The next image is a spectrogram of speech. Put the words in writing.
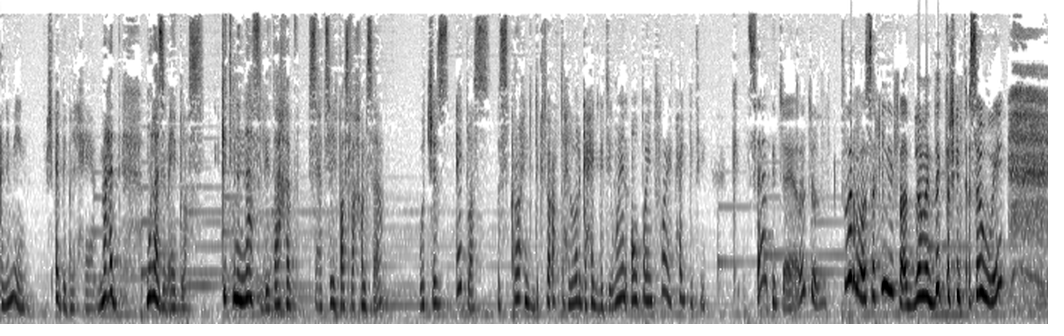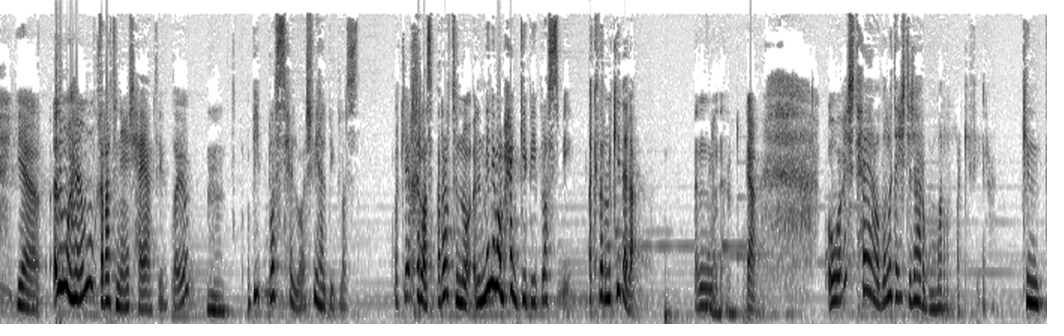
أنا مين. إيش أبي من الحياة ما عاد مو لازم A plus كنت من الناس اللي تاخذ 99.5 which is A plus بس أروح عند الدكتور أفتح الورقة حقتي. وين؟ 0.5 حقتي. كنت ساذجه يا رجل. كنت مرة سخيفة. لما أتذكر إيش كنت أسوي. yeah المهم قررت إني أعيش حياتي. طيب. B plus حلوة. إيش فيها ال B plus okay خلاص. قررت إنه ال minimum حقي B plus B أكثر من كذا لا. إن... Okay. Yeah. وعشت حياة. ظليت أعيش تجارب مرة كثيرة. كنت.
